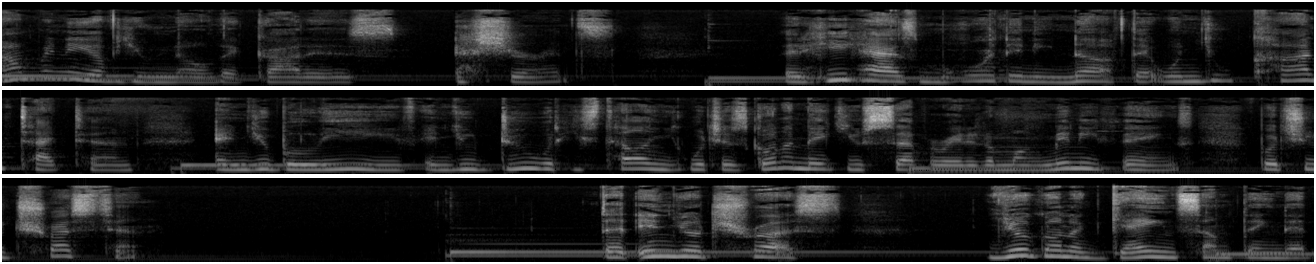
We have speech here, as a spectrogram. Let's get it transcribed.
How many of you know that God is assurance? That He has more than enough. That when you contact Him and you believe and you do what He's telling you, which is going to make you separated among many things, but you trust Him, that in your trust, you're going to gain something that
